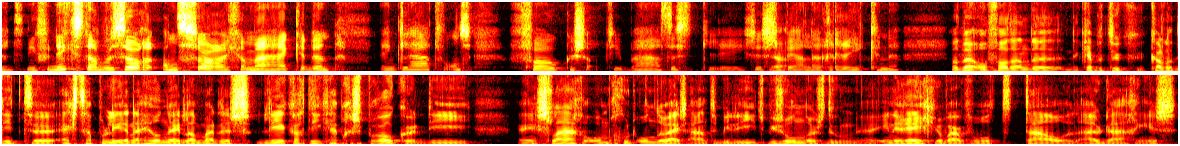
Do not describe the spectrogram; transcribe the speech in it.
Het is niet voor niks dat we zor- ons zorgen maken. Dan denk ik, laten we ons focussen op die basis, lezen, Ja. spellen, rekenen. Wat mij opvalt aan de. Ik heb natuurlijk, kan het niet eh, extrapoleren naar heel Nederland, maar de leerkrachten die ik heb gesproken, die erin slagen om goed onderwijs aan te bieden, die iets bijzonders doen eh, in een regio waar bijvoorbeeld taal een uitdaging is.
